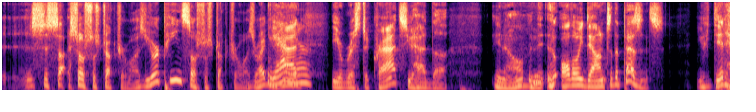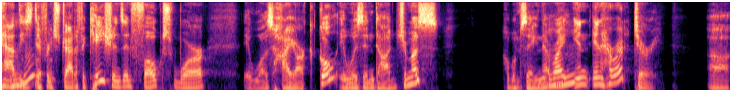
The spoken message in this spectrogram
uh, social structure was. European social structure was, right? You Yeah, had yeah. the aristocrats, you had the, you know, mm-hmm. the- all the way down to the peasants. You did have these mm-hmm. different stratifications, and folks were, it was hierarchical, it was endogamous. Hope I'm saying that right, mm-hmm. in, and hereditary. Uh,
